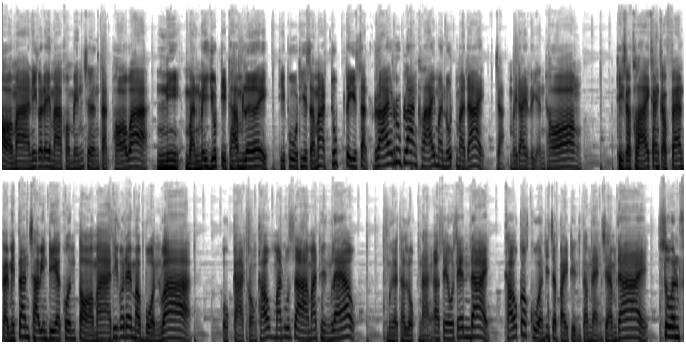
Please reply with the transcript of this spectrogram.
ต่อมานี่ก็ได้มาคอมเมนต์เชิงตัดเพาะว่า นี่มันไม่ยุติธรรมเลย ที่ผู้ที่สามารถทุบตีสัตว์ร้ายรูปร่างคล้ายมนุษย์มาได้ จะไม่ได้เหรียญทอง ที่ก็คล้ายกันกับแฟนแบดมินตันชาวอินเดียคนต่อมาที่ก็ได้มาบ่นว่า โอกาสของเขามันอุตส่าห์มาถึงแล้ว เมื่อถลกหนังอาเซลเส้นได้ เขาก็ควรที่จะไปถึงตำแหน่งแชมป์ได้ ส่วนแฟ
